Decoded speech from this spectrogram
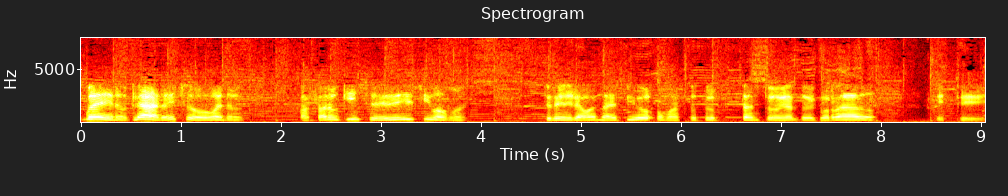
bueno, claro, eso, bueno, pasaron 15 de décima, más tres de la banda de Piojo, más otro tanto de Alto de Corrado, este,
